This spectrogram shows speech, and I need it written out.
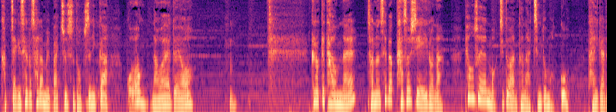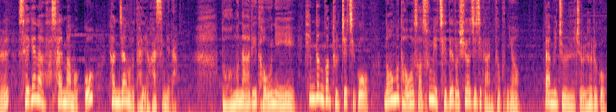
갑자기 새로 사람을 맞출 수도 없으니까 꼭 나와야 돼요. 그렇게 다음날 저는 새벽 5시에 일어나 평소엔 먹지도 않던 아침도 먹고 달걀을 3개나 삶아 먹고 현장으로 달려갔습니다. 너무 날이 더우니 힘든 건 둘째치고 너무 더워서 숨이 제대로 쉬어지지가 않더군요. 땀이 줄줄 흐르고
